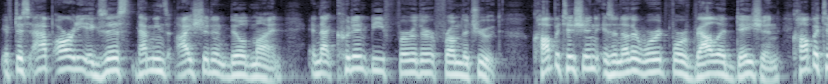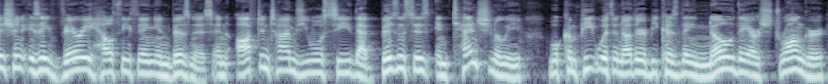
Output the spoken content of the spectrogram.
if this app already exists, that means I shouldn't build mine. And that couldn't be further from the truth. Competition is another word for validation. Competition is a very healthy thing in business, and oftentimes you will see that businesses intentionally will compete with another because they know they are stronger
